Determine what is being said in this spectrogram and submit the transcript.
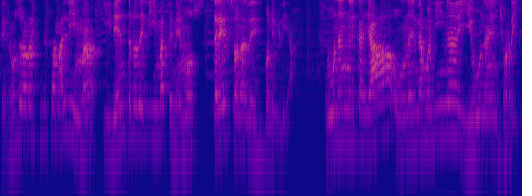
tenemos una región que se llama Lima y dentro de Lima tenemos tres zonas de disponibilidad. Una en el Callao, una en La Molina y una en Chorrillos.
